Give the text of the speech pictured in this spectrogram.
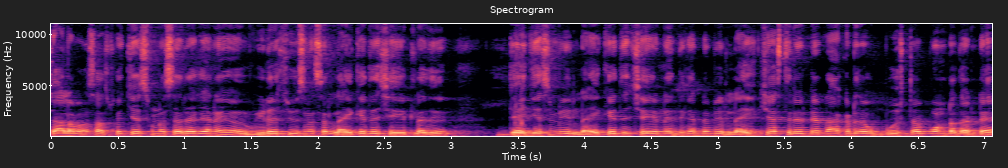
చాలామంది సబ్స్క్రైబ్ చేసుకున్నా సరే కానీ వీడియోస్ చూసినా సరే లైక్ అయితే చేయట్లేదు. దయచేసి మీరు లైక్ అయితే చేయండి. ఎందుకంటే మీరు లైక్ చేస్తారంటే నాకు అనేది ఒక బూస్ట్ అప్ ఉంటుంది అంటే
